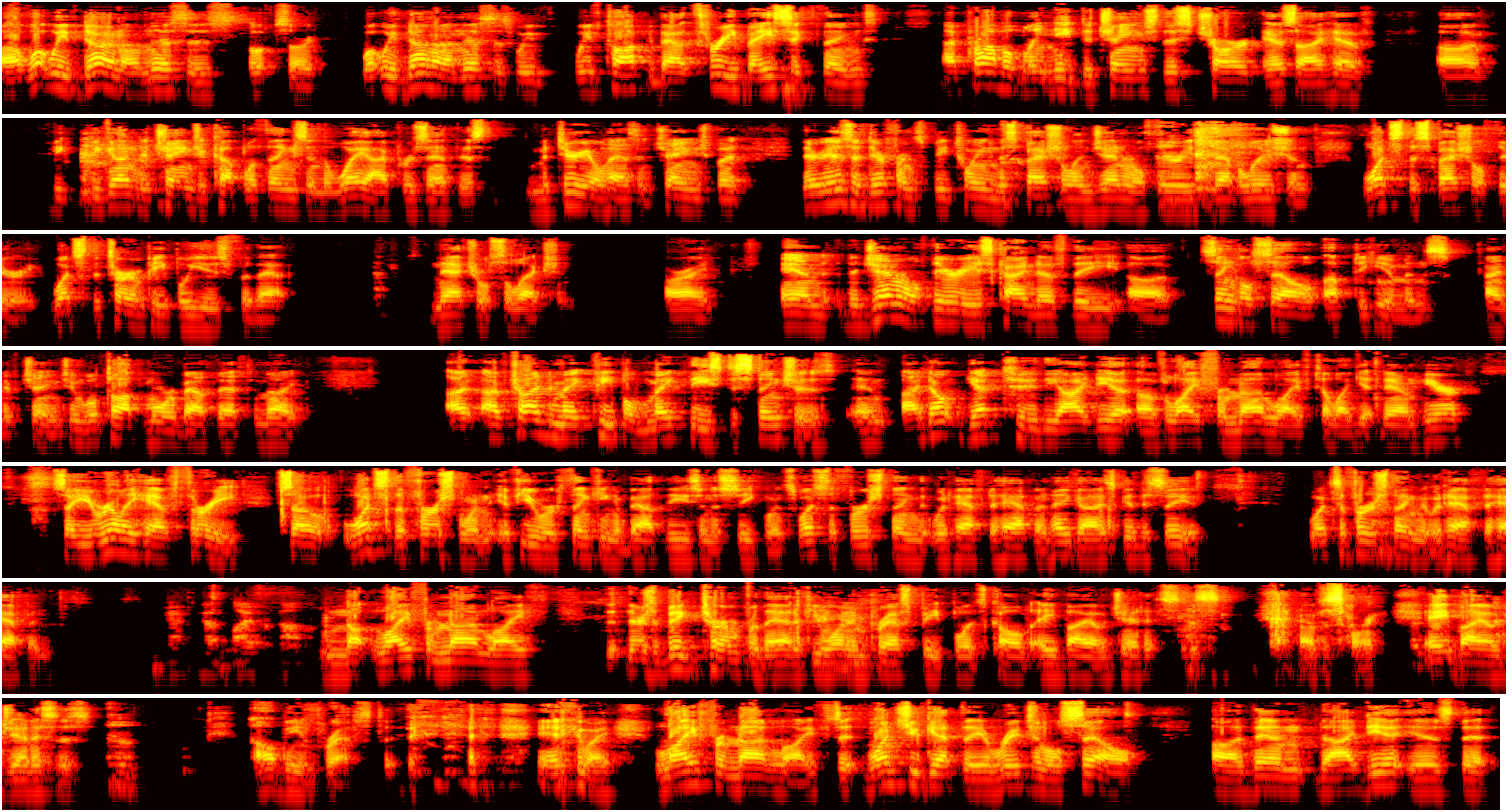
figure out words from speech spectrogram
Uh, what we've done on this is, oh, sorry. What we've done on this is we've we've talked about three basic things. I probably need to change this chart as I have uh, be, begun to change a couple of things in the way I present this. The material hasn't changed, but there is a difference between the special and general theories of evolution. What's the special theory? What's the term people use for that? Natural selection. All right. And the general theory is kind of the uh, single cell up to humans kind of change. And we'll talk more about that tonight. I, have tried to make people make these distinctions, and I don't get to the idea of life from non life till I get down here. So you really have three. So, what's the first one if you were thinking about these in a sequence? What's the first thing that would have to happen? Hey, guys, good to see you. What's the first thing that would have to happen? Life from non life from non life. There's a big term for that if you want to impress people. It's called abiogenesis. I'm sorry, abiogenesis. I'll be impressed. anyway, life from non life. So once you get the original cell, uh, then the idea is that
